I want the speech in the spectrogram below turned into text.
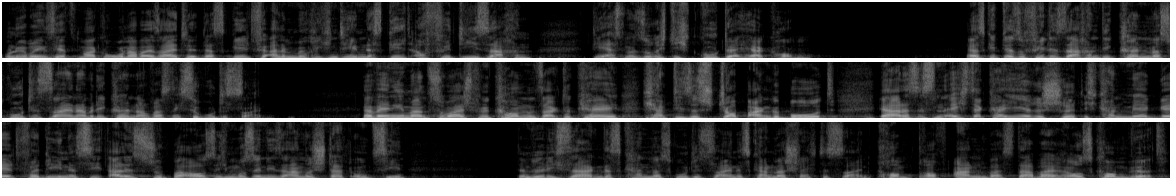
Und übrigens jetzt mal Corona beiseite, das gilt für alle möglichen Themen, das gilt auch für die Sachen, die erstmal so richtig gut daherkommen. Ja, es gibt ja so viele Sachen, die können was Gutes sein, aber die können auch was nicht so Gutes sein. Ja, wenn jemand zum Beispiel kommt und sagt, okay, ich habe dieses Jobangebot, ja, das ist ein echter Karriereschritt, ich kann mehr Geld verdienen, es sieht alles super aus, ich muss in diese andere Stadt umziehen, dann würde ich sagen, das kann was Gutes sein, es kann was Schlechtes sein. Kommt drauf an, was dabei rauskommen wird.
